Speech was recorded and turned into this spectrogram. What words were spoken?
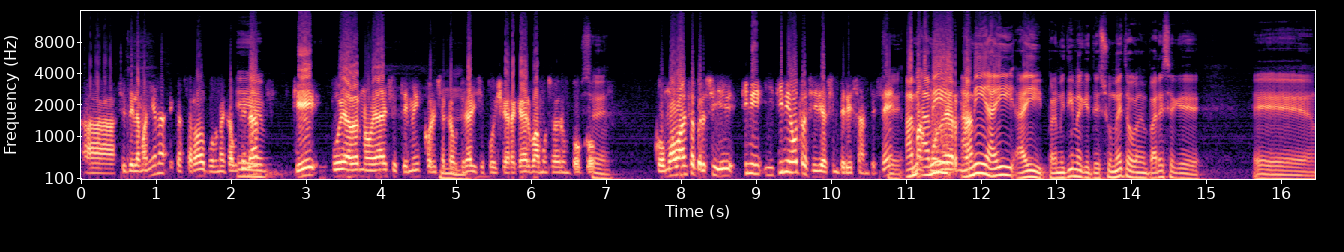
a 7 de la mañana está cerrado por una cautelar Eh, que puede haber novedades este mes con esa Mm. cautelar y se puede llegar a caer, vamos a ver un poco sí, cómo avanza, pero sí, eh, tiene y tiene otras ideas interesantes, ¿eh? sí. A, mí- Más a mí, modernas. a mí ahí, ahí, permitime que te sume esto, que me parece que eh,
